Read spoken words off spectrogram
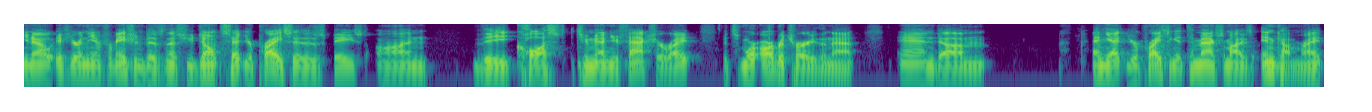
you know, if you're in the information business, you don't set your prices based on the cost to manufacture, right? It's more arbitrary than that. And, um, and yet you're pricing it to maximize income, right?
